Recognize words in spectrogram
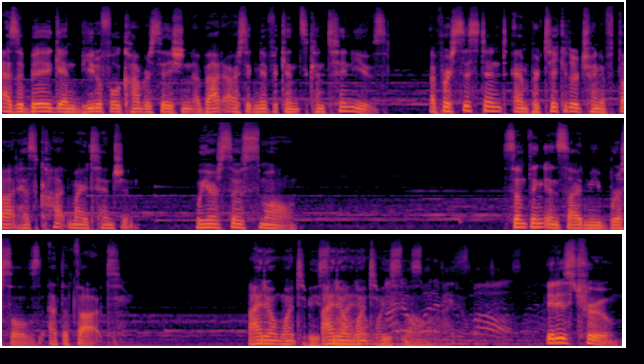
As a big and beautiful conversation about our significance continues, a persistent and particular train of thought has caught my attention. We are so small. Something inside me bristles at the thought. I don't want to be small. I don't, want, to be small. It is true.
